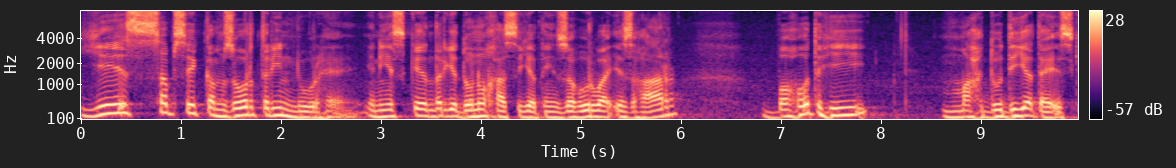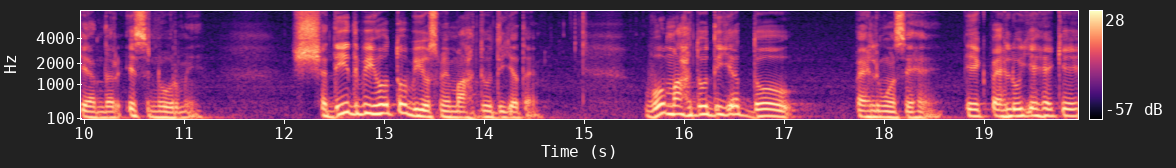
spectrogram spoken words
یہ سب سے کمزور ترین نور ہے۔ یعنی اس کے اندر یہ دونوں خاصیتیں، ظہور و اظہار، بہت ہی محدودیت ہے اس کے اندر، اس نور میں۔ شدید بھی ہو تو بھی اس میں محدودیت ہے۔ وہ محدودیت دو پہلوؤں سے ہے۔ ایک پہلو یہ ہے کہ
